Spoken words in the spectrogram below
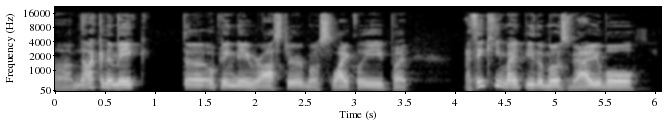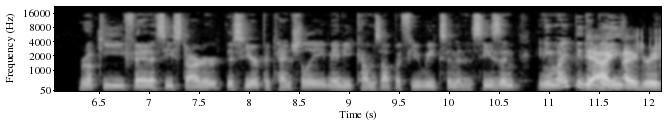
Uh, not going to make the opening day roster, most likely, but I think he might be the most valuable rookie fantasy starter this year potentially. Maybe he comes up a few weeks into the season, and he might be the yeah, A's, I, I, agree.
